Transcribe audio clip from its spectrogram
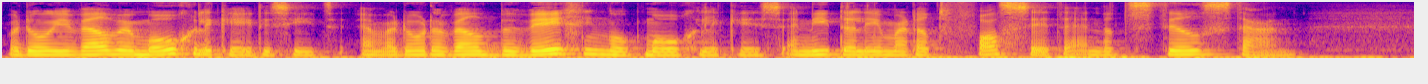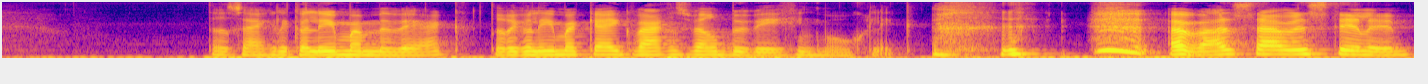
waardoor je wel weer mogelijkheden ziet. En waardoor er wel beweging ook mogelijk is. En niet alleen maar dat vastzitten en dat stilstaan. Dat is eigenlijk alleen maar mijn werk. Dat ik alleen maar kijk waar is wel beweging mogelijk. en waar staan we stil in?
